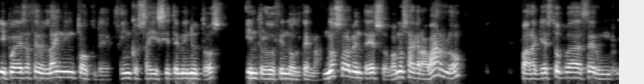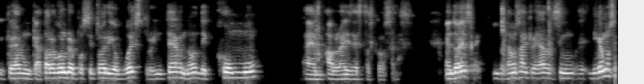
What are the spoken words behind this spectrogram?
y puedes hacer un lightning talk de 5, 6, 7 minutos introduciendo el tema. No solamente eso, vamos a grabarlo para que esto pueda ser un, crear un catálogo, un repositorio vuestro interno de cómo um, habláis de estas cosas. Entonces okay. empezamos a crear, digamos,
